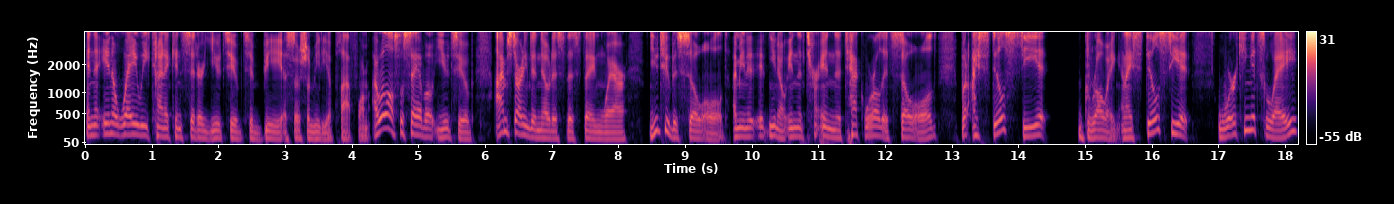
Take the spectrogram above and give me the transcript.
And that in a way, we kind of consider YouTube to be a social media platform. I will also say about YouTube, I'm starting to notice this thing where YouTube is so old. I mean, it, it, you know, in the ter- in the tech world, it's so old, but I still see it growing, and I still see it working its way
